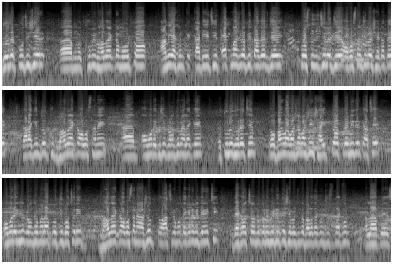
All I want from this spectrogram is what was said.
দু হাজার পঁচিশের খুবই ভালো একটা মুহূর্ত আমি এখন কাটিয়েছি। এক মাস ব্যাপী তাদের যে প্রস্তুতি ছিল, যে অবস্থান ছিল সেটাতে তারা কিন্তু খুব ভালো একটা অবস্থানে অমর একুশে গ্রন্থমেলাকে তুলে ধরেছে। তো বাংলা ভাষাভাষী সাহিত্য প্রেমীদের কাছে অমর একুশে গ্রন্থমেলা প্রতি বছরই ভালো একটা অবস্থানে আসুক। তো আজকের মতো এখানে বিদায় নিচ্ছি। দেখা হচ্ছে অন্য কোনো ভিডিওতে। সে পর্যন্ত ভালো থাকুন, সুস্থ থাকুন। আল্লাহ হাফেজ।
